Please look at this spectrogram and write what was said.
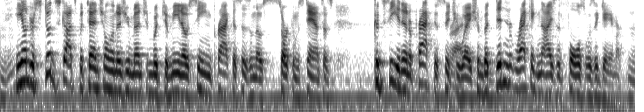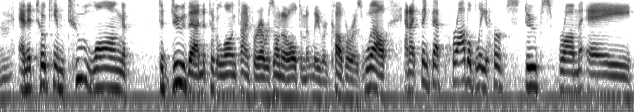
Mm-hmm. He understood Scott's potential, and as you mentioned with Gimino seeing practices in those circumstances, could see it in a practice situation, but didn't recognize that Foles was a gamer. Mm-hmm. And it took him too long to do that, and it took a long time for Arizona to ultimately recover as well. And I think that probably hurt Stoops from a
